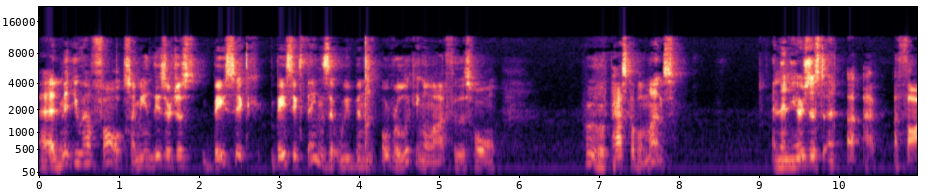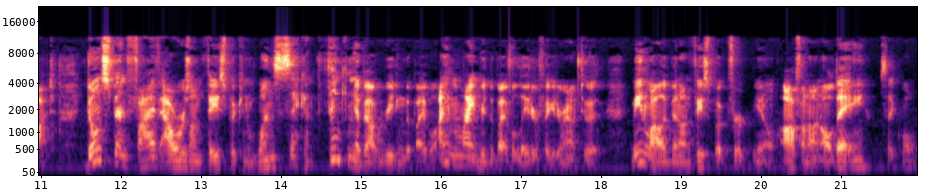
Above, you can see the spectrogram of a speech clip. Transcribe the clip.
Admit you have faults. I mean, these are just basic basic things that we've been overlooking a lot for this whole whew, past couple of months. And then here's just a, a, a, thought. Don't spend five hours on Facebook in one second thinking about reading the Bible. I might read the Bible later if I get around to it. Meanwhile, I've been on Facebook for, you know, off and on all day. It's like, well,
